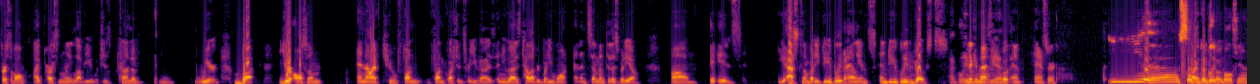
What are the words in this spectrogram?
first of all, I personally love you, which is kind of weird, but you're awesome. And now I have two fun, fun questions for you guys, and you guys tell everybody you want, and then send them to this video. Um, it is you ask somebody, do you believe in aliens, and do you believe in ghosts? I believe Nick in and Matt, both, you yeah. can both an- answer. Yes, I I think I believe believe both. in both. Yeah,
